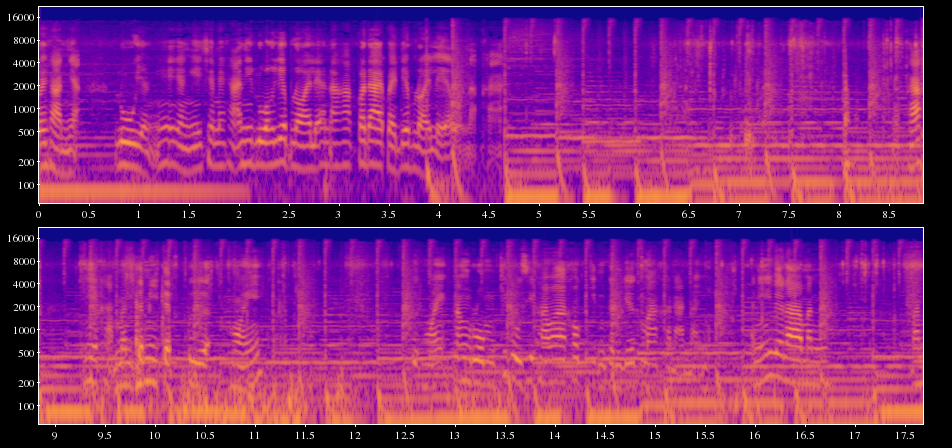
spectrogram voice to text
ไม่ทันเนี่ยรูอย่างนี้อย่างนี้ใช่ไหมคะอันนี้ล้วงเรียบร้อยแล้วนะคะ ก็ได้ไปเรียบร้อยแล้วนะคะนะคะนี่ค่ะมันจะมีแต่เปลือกหอยเปลือกหอยนางรมที่ดูสิคะว่าเขากินกันเยอะมากขนาดไหน อันนี้เวลามันมัน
